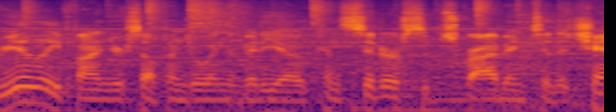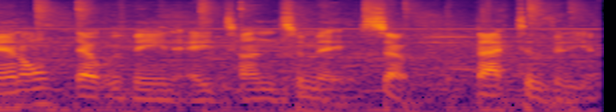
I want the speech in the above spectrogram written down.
really find yourself enjoying the video, consider subscribing to the channel. That would mean a ton to me. So back to the video.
